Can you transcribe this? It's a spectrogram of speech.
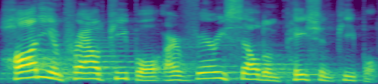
haughty and proud people are very seldom patient people.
